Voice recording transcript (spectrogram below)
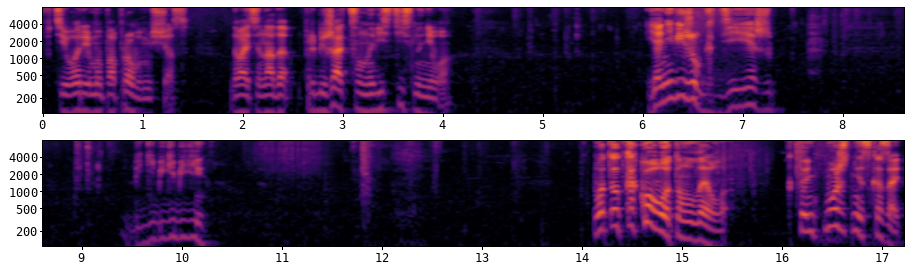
в теории мы попробуем сейчас. Давайте, надо прибежаться, навестись на него. Я не вижу, где же... Беги, беги, беги. Вот, вот какого вот он левела? Кто-нибудь может мне сказать?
